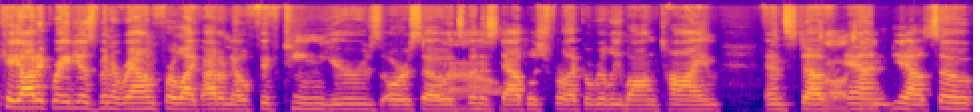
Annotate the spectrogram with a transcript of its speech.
chaotic radio has been around for like i don't know 15 years or so it's been established for like a really long time and stuff awesome. and yeah so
